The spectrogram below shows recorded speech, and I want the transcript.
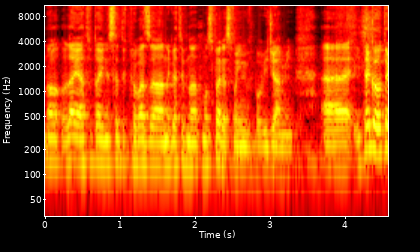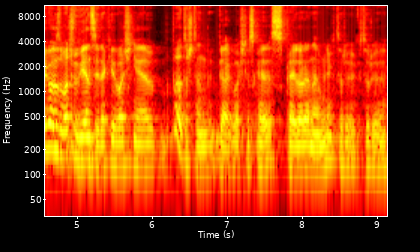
no, Leia tutaj niestety wprowadza negatywną atmosferę swoimi wypowiedziami. E, I tego, tego on zobaczył więcej, takie właśnie, był też ten gag właśnie z, Ky- z Kylo Renem, nie? Który, który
